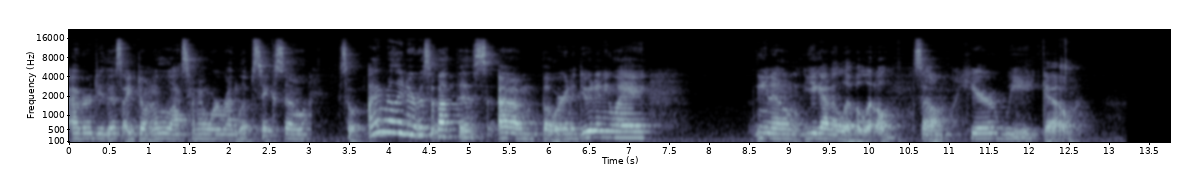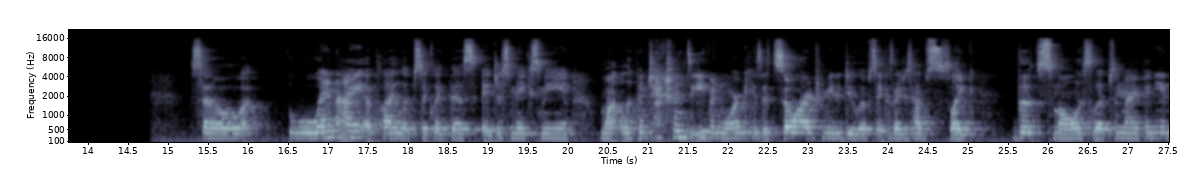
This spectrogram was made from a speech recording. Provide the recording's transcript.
ever do this. I don't know the last time I wore red lipstick, so so I'm really nervous about this, um, but we're gonna do it anyway. You know, you gotta live a little. So here we go. So when I apply lipstick like this, it just makes me want lip injections even more because it's so hard for me to do lipstick because I just have like the smallest lips in my opinion.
